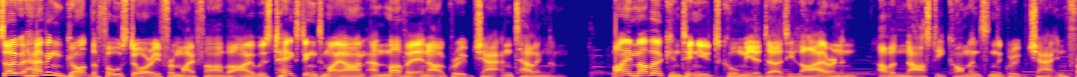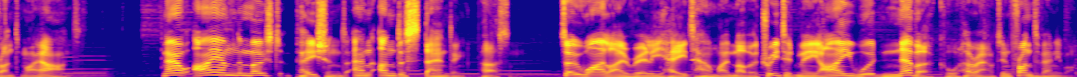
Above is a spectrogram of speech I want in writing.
So, having got the full story from my father, I was texting to my aunt and mother in our group chat and telling them. My mother continued to call me a dirty liar and other nasty comments in the group chat in front of my aunt. Now, I am the most patient and understanding person. So, while I really hate how my mother treated me, I would never call her out in front of anyone.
